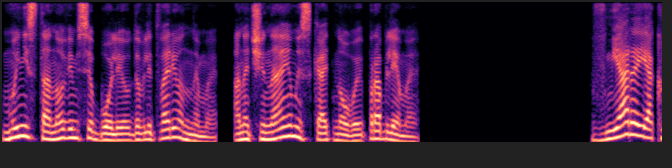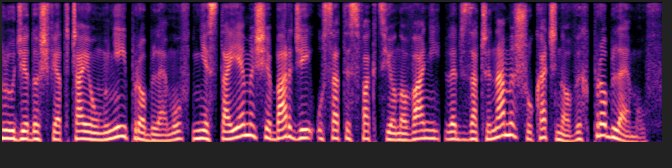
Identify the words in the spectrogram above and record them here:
мы не становимся более удовлетворенными, а начинаем искать новые проблемы. W miarę jak ludzie doświadczają mniej problemów, nie stajemy się bardziej usatysfakcjonowani, lecz zaczynamy szukać nowych problemów.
